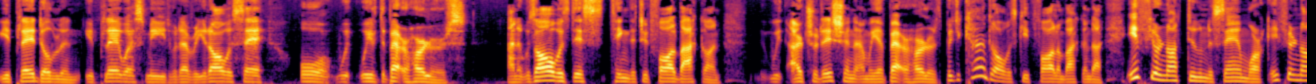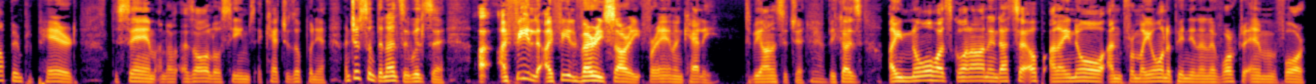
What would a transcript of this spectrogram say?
you'd play Dublin, you'd play Westmeath, whatever. You'd always say, "Oh, we, we've the better hurlers," and it was always this thing that you'd fall back on. With our tradition, and we have better hurlers, but you can't always keep falling back on that. If you're not doing the same work, if you're not being prepared the same, and as all those teams, it catches up on you. And just something else I will say, I, I feel I feel very sorry for Eamon Kelly to be honest with you, yeah. because I know what's going on in that setup, and I know, and from my own opinion, and I've worked with Eamon before,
